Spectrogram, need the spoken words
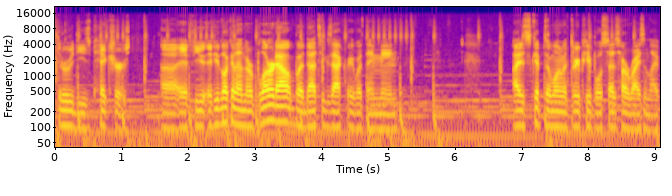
through these pictures. Uh, if you if you look at them, they're blurred out, but that's exactly what they mean. I skipped the one with three people. Says Horizon Life.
